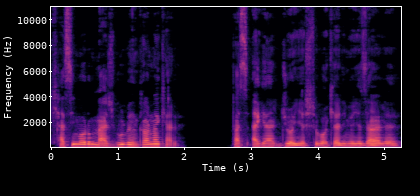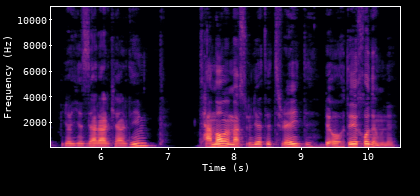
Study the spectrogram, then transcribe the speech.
کسی ما رو مجبور به این کار نکرده. پس اگر جایی اشتباه کردیم یا یه ضرر یا یه ضرر کردیم تمام مسئولیت ترید به عهده خودمونه.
